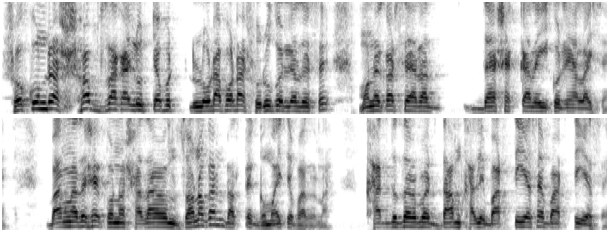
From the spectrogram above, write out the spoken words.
শকুনরা সব জায়গায় লুটটা লোটাপটা শুরু করে দিয়েছে। মনে করছে এরা দেশ এককারে ই করে হেলাইছে। বাংলাদেশের কোনো সাধারণ জনগণ রাত্রে ঘুমাইতে পারে না। খাদ্য খাদ্যদ্রব্যের দাম খালি বাড়তেই আছে বাড়তেই আছে।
